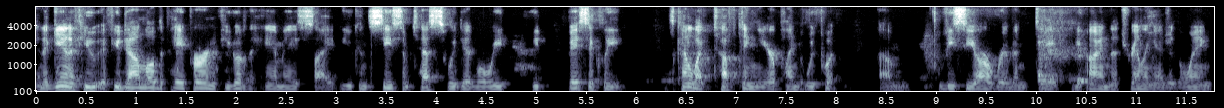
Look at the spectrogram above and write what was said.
and again, if you if you download the paper and if you go to the AMA site, you can see some tests we did where we we basically it's kind of like tufting the airplane, but we put um, VCR ribbon tape behind the trailing edge of the wing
